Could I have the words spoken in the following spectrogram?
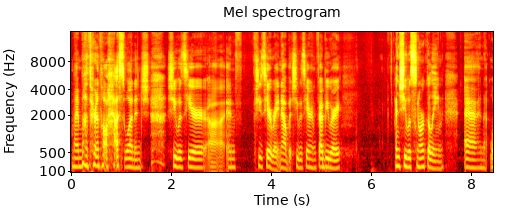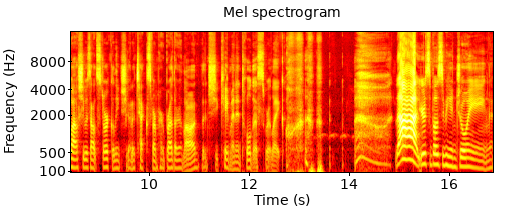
my mother-in-law has one and sh- she was here uh, and she's here right now but she was here in february and she was snorkeling and while she was out snorkeling she got a text from her brother-in-law that she came in and told us we're like that ah, you're supposed to be enjoying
